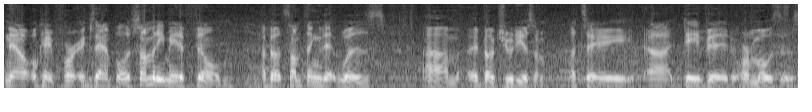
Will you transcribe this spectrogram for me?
Now, okay, for example, if somebody made a film about something that was um, about Judaism, let's say uh, David or Moses,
